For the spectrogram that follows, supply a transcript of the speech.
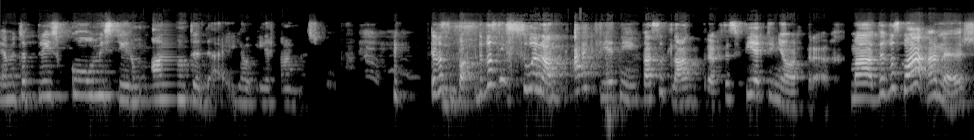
Jy moet 'n please call my stuur om aan te dui jou airtime is op. Dit was dit was nie so lank. Ek weet nie, was dit lank terug? Dis 14 jaar terug. Maar dit was baie anders.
